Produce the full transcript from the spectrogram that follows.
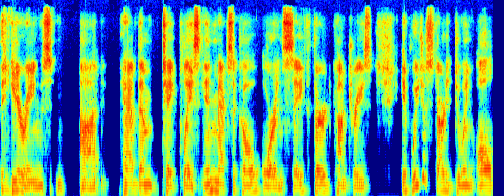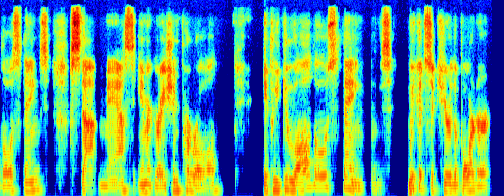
hearings, uh, have them take place in Mexico or in safe third countries. If we just started doing all those things, stop mass immigration parole, if we do all those things, we could secure the border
